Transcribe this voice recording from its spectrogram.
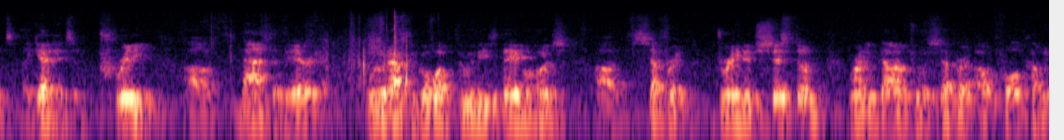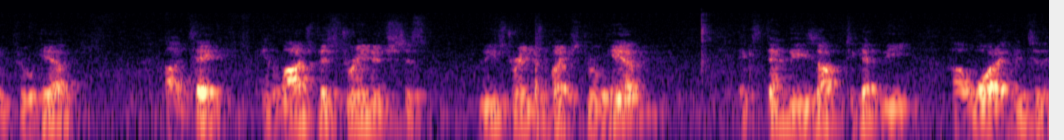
it's, again, it's a pretty uh, massive area. We would have to go up through these neighborhoods, uh, separate drainage system running down to a separate outfall coming through here. Uh, Take, enlarge this drainage, sys- these drainage pipes through here, extend these up to get the uh, water into, the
